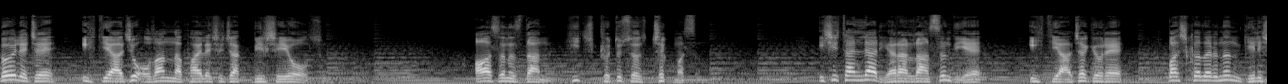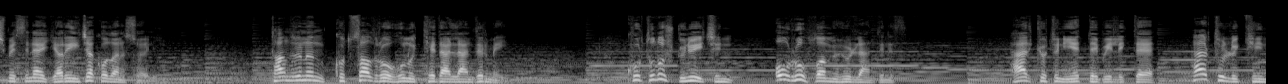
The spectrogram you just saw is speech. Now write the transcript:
Böylece ihtiyacı olanla paylaşacak bir şeyi olsun. Ağzınızdan hiç kötü söz çıkmasın. İşitenler yararlansın diye ihtiyaca göre başkalarının gelişmesine yarayacak olanı söyleyin. Tanrı'nın kutsal ruhunu kederlendirmeyin. Kurtuluş günü için o ruhla mühürlendiniz. Her kötü niyetle birlikte her türlü kin,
